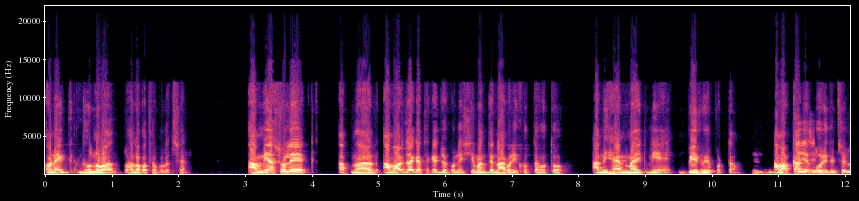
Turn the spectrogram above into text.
অনেক ধন্যবাদ ভালো কথা বলেছেন। আমি আসলে আপনার আমার জায়গা থেকে যখনই সীমান্তে নাগরিক হত্যা হতো আমি হ্যান্ড মাইক নিয়ে বের হয়ে পড়তাম। আমার কাজের। পরিধি ছিল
